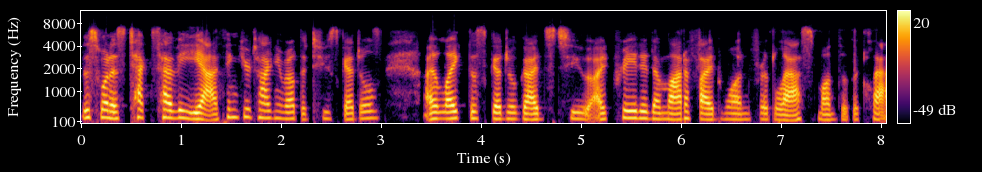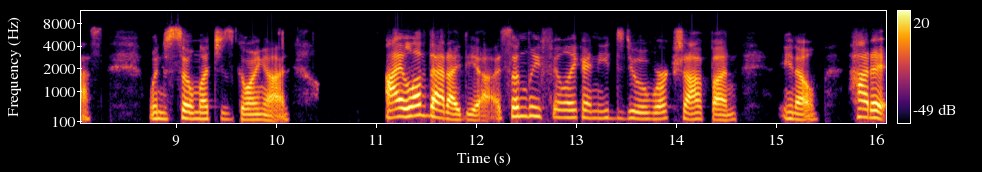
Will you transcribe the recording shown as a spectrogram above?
this one is text heavy. Yeah, I think you're talking about the two schedules. I like the schedule guides too. I created a modified one for the last month of the class when so much is going on. I love that idea. I suddenly feel like I need to do a workshop on, you know, how to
